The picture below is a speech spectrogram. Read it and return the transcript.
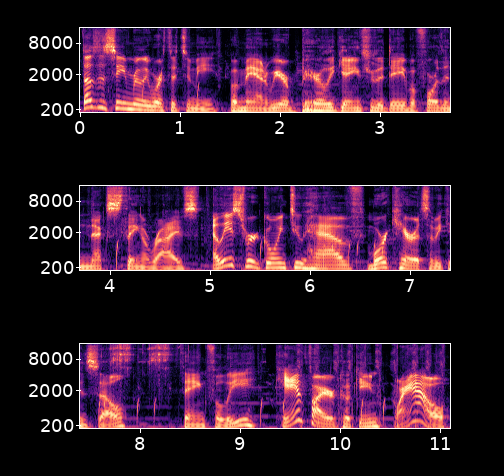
Doesn't seem really worth it to me. But man, we are barely getting through the day before the next thing arrives. At least we're going to have more carrots that we can sell. Thankfully. Campfire cooking? Wow.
